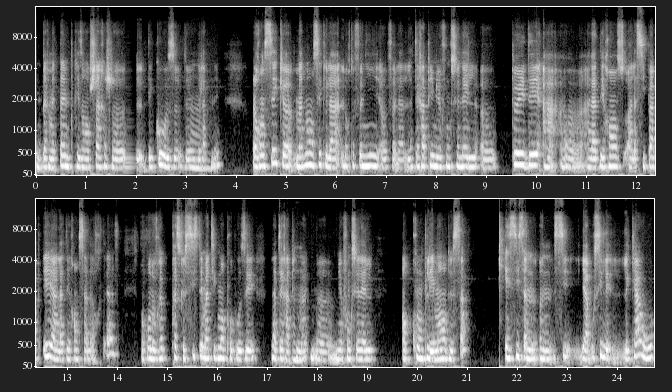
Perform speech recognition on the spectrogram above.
ne permettent pas une prise en charge des causes de, de mm. l'apnée. Alors on sait que maintenant on sait que l'orthophonie, euh, enfin, la, thérapie myofonctionnelle euh, peut aider euh, à, l'adhérence à la CPAP et à l'adhérence à l'orthèse. Donc on devrait presque systématiquement proposer la thérapie mm-hmm. myofonctionnelle en complément de ça. Et si ça, il y a aussi les cas où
